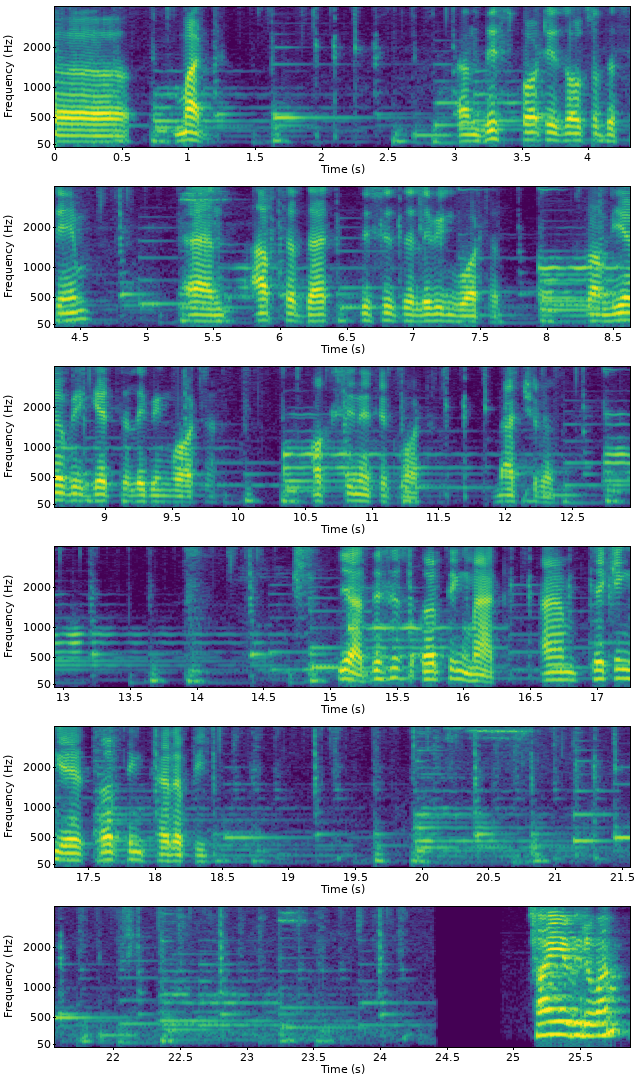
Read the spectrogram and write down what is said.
uh, mud. And this pot is also the same. And after that, this is the living water. From here we get the living water, oxygenated water, natural. Yeah, this is earthing mat. I am taking a earthing therapy. Hi everyone.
